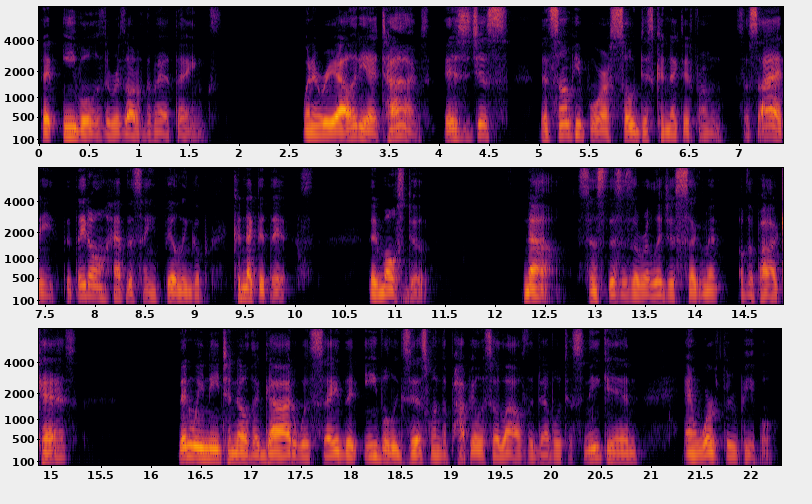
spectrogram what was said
that evil is the result of the bad things. When in reality, at times, it's just that some people are so disconnected from society that they don't have the same feeling of connectedness that most do. Now, since this is a religious segment of the podcast, then we need to know that God would say that evil exists when the populace allows the devil to sneak in and work through people.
